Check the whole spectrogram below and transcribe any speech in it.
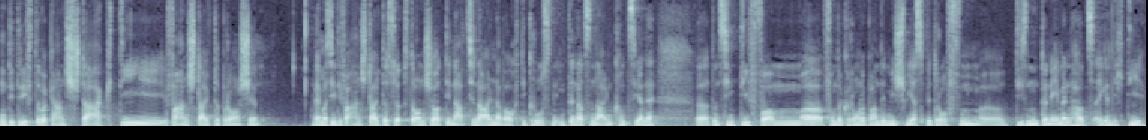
und die trifft aber ganz stark die Veranstalterbranche. Wenn man sich die Veranstalter selbst anschaut, die nationalen, aber auch die großen internationalen Konzerne, äh, dann sind die vom, äh, von der Corona-Pandemie schwerst betroffen. Äh, diesen Unternehmen hat es eigentlich die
